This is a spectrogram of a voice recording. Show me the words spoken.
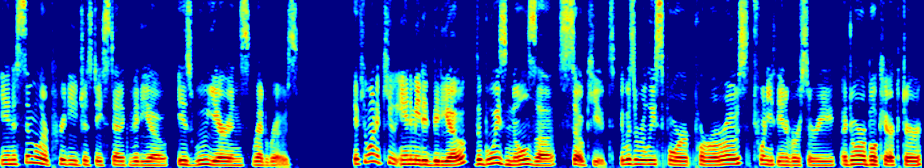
In a similar pretty, just aesthetic video is Wu Yaren's Red Rose. If you want a cute animated video, THE BOYZ Nolza, so cute. It was a release for Pororo's 20th anniversary. Adorable character.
